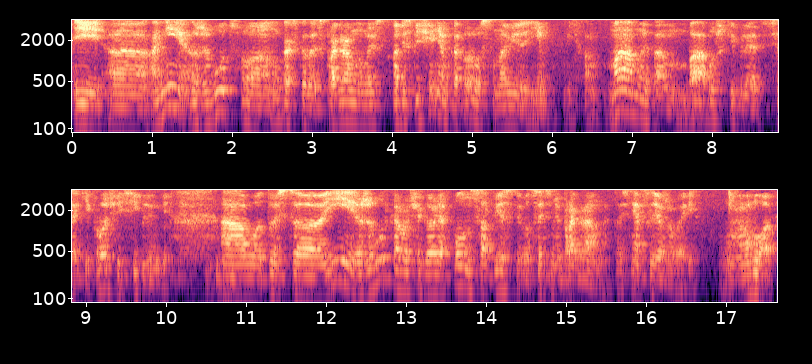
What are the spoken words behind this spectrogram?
И э, они живут, э, ну как сказать, с программным обеспечением, которое установили им. Их там мамы, там бабушки, блядь, всякие прочие сиблинги. А, вот, то есть, э, и живут, короче говоря, в полном соответствии вот с этими программами, то есть не отслеживая их. Вот.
